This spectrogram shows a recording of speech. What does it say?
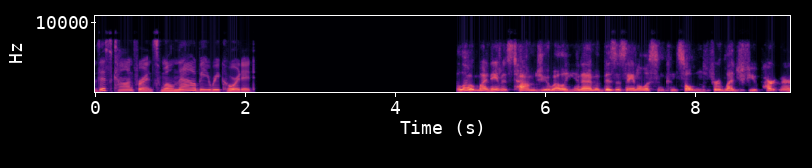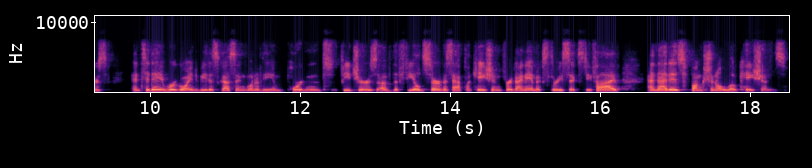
This conference will now be recorded. Hello, my name is Tom Gioeli, and I'm a business analyst and consultant for LedgeView Partners. And today we're going to be discussing one of the important features of the field service application for Dynamics 365, and that is functional locations.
